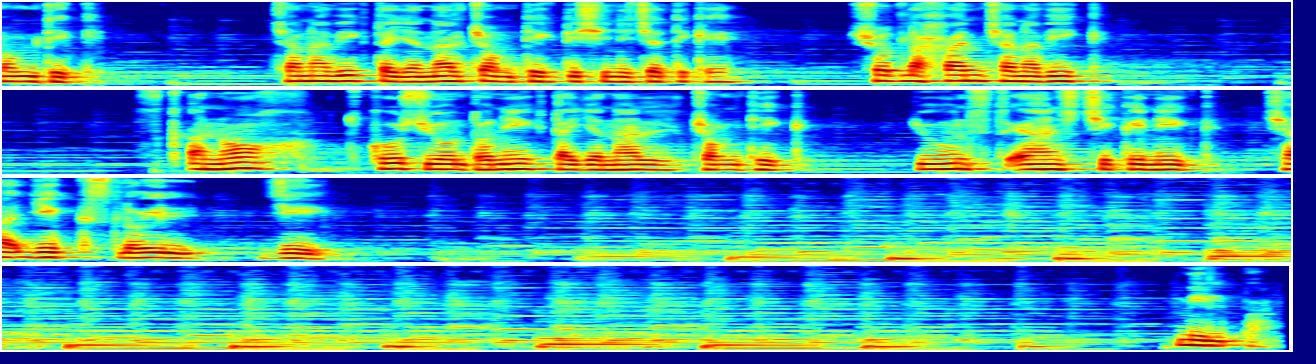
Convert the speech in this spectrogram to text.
Chomtik chanavik tayanal chomtik tishinichatike xotlajan chanavik sk'anoj tkux yontonik tayanal chomtik yun st'anx chikinik chayik sloil yi milpa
